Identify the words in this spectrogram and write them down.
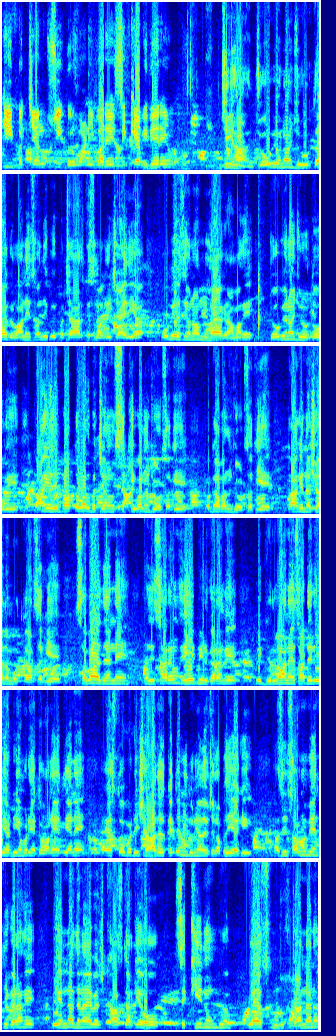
ਕੀ ਬੱਚਿਆਂ ਨੂੰ ਤੁਸੀਂ ਗੁਰਬਾਣੀ ਬਾਰੇ ਸਿੱਖਿਆ ਵੀ ਦੇ ਰਹੇ ਹੋ? ਜੀ ਹਾਂ ਜੋ ਵੀ ਉਹਨਾਂ ਨੂੰ ਜ਼ਰੂਰਤ ਹੈ ਗੁਰਬਾਣੀ ਸੰਬੰਧੀ ਕੋਈ ਪ੍ਰਚਾਰ ਕਿਸ ਸਮੱਗਰੀ ਚਾਹੀਦੀ ਆ ਉਹ ਵੀ ਅਸੀਂ ਉਹਨਾਂ ਨੂੰ ਮੁਹੱਈਆ ਕਰਾਵਾਂਗੇ। ਜੋ ਵੀ ਉਹਨਾਂ ਨੂੰ ਜ਼ਰੂਰਤ ਹੋਵੇ ਤਾਂ ਕਿ ਅਸੀਂ ਵੱਧ ਤੋਂ ਵੱਧ ਬੱਚਿਆਂ ਨੂੰ ਸਿੱਖੀ ਵੱਲ ਨੂੰ ਜੋੜ ਸਕੀਏ ਪੱਗਾਂ ਵੱਲ ਨੂੰ ਜੋੜ ਸਕੀਏ ਤਾਂ ਕਿ ਨਸ਼ਿਆਂ ਤੋਂ ਮੁਕਤ ਕਰ ਸਕੀਏ। ਸਭਾ ਦਿਨ ਨੇ ਅਸੀਂ ਸਾਰਿਆਂ ਨੂੰ ਇਹੀ ਅਪੀਲ ਕਰਾਂਗੇ ਵੀ ਗੁਰੂਆਂ ਨੇ ਸਾਡੇ ਲਈ ਐਡੀਆਂ ਬੜੀਆਂ ਕੁਰਬਾਨੀਆਂ ਦਿੱਤੀਆਂ ਨੇ ਇਸ ਤੋਂ ਵੱਡੀ ਸ਼ਹਾਦਤ ਕਿਤੇ ਨਹੀਂ ਦੁਨੀਆ ਦੇ ਵਿੱਚ ਲੱਭਦੀ ਹੈਗੀ। ਅਸੀਂ ਸਭ ਨੂੰ ਬੇਨਤੀ ਕਰਾਂਗੇ ਵੀ ਇਹਨਾਂ ਦਿਨਾਂ ਵਿੱਚ ਖਾਸ ਕਰਕੇ ਉਹ ਸਿੱਖੀ ਨੂੰ ਪੂਰਾ ਜਾਣਨ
